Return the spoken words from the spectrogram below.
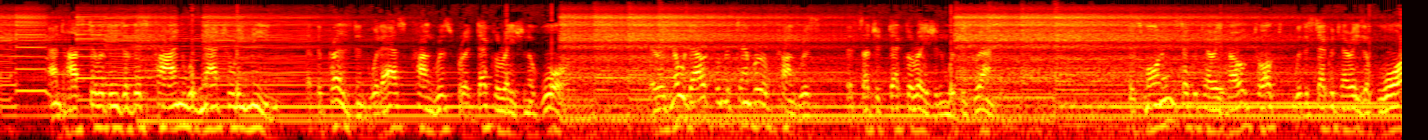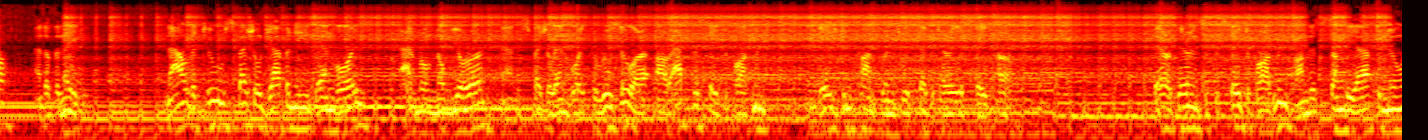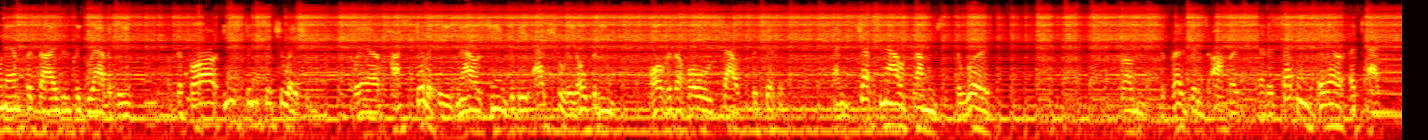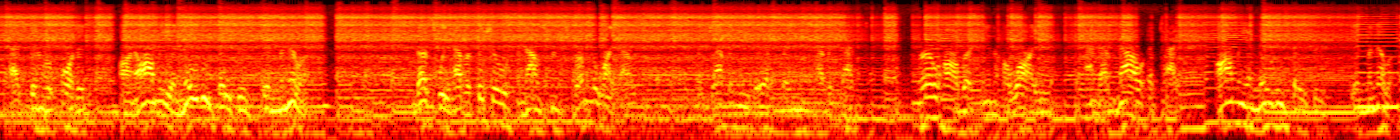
and hostilities of this kind would naturally mean that the President would ask Congress for a declaration of war. There is no doubt from the temper of Congress that such a declaration would be granted. Morning, Secretary Hull talked with the Secretaries of War and of the Navy. Now the two special Japanese envoys, Admiral Nomura and Special Envoy Kurusu, are, are at the State Department engaged in conference with Secretary of State Hull. Their appearance at the State Department on this Sunday afternoon emphasizes the gravity the Far Eastern situation, where hostilities now seem to be actually opening over the whole South Pacific. And just now comes the word from the President's office that a second air attack has been reported on Army and Navy bases in Manila. Thus, we have official announcements from the White House the Japanese airplanes have attacked Pearl Harbor in Hawaii have now attacked Army and Navy bases in Manila.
